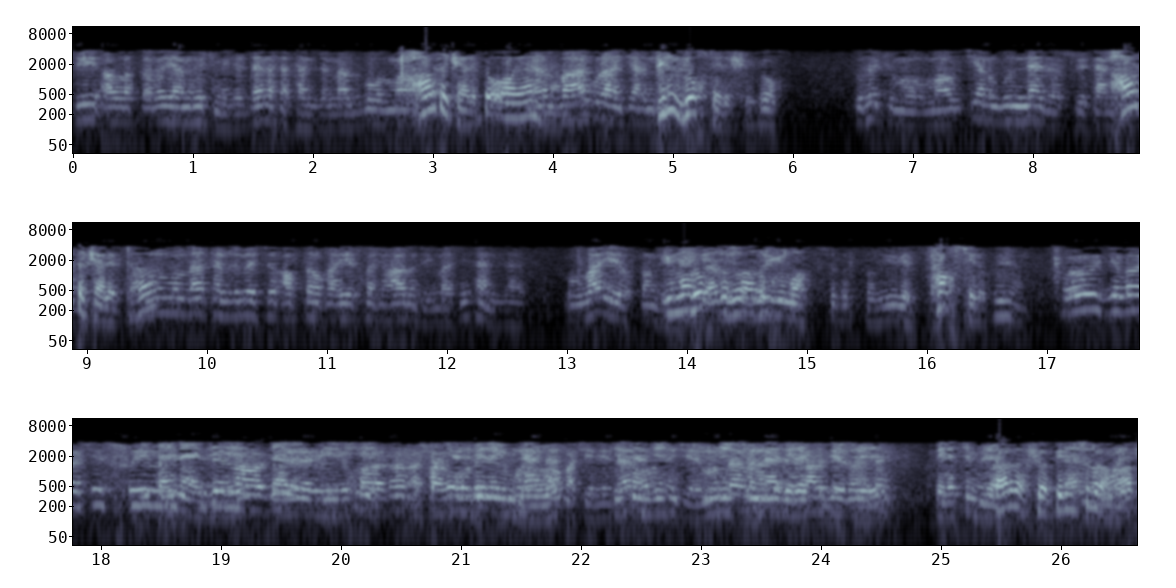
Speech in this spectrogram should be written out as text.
suyu Allah təala yəni hökm edir də nəsə təmizləməlidir. Bu olmalı. Harda gəlib o ayəni? Yəni var Quran-Kərimdə. Bilim yoxdur elə şey, yox. Bu hökm olmalı ki, yəni bu nədir suyu təmizləmək? Harda gəlib də? Bunu bunlar təmizləmək üçün altdan yuxarı yerləşən hardan düşməsini təmizlər. Bu var ya yoxdan. Yumaq ya da sadece yumaq. Sağ silib. O var ki suyu sizə nazil edir yuxarıdan aşağı. O belə edirlər? Bunda mən nə çıxarıb yerdən? Qardaş, yox, birincisi bura bax.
